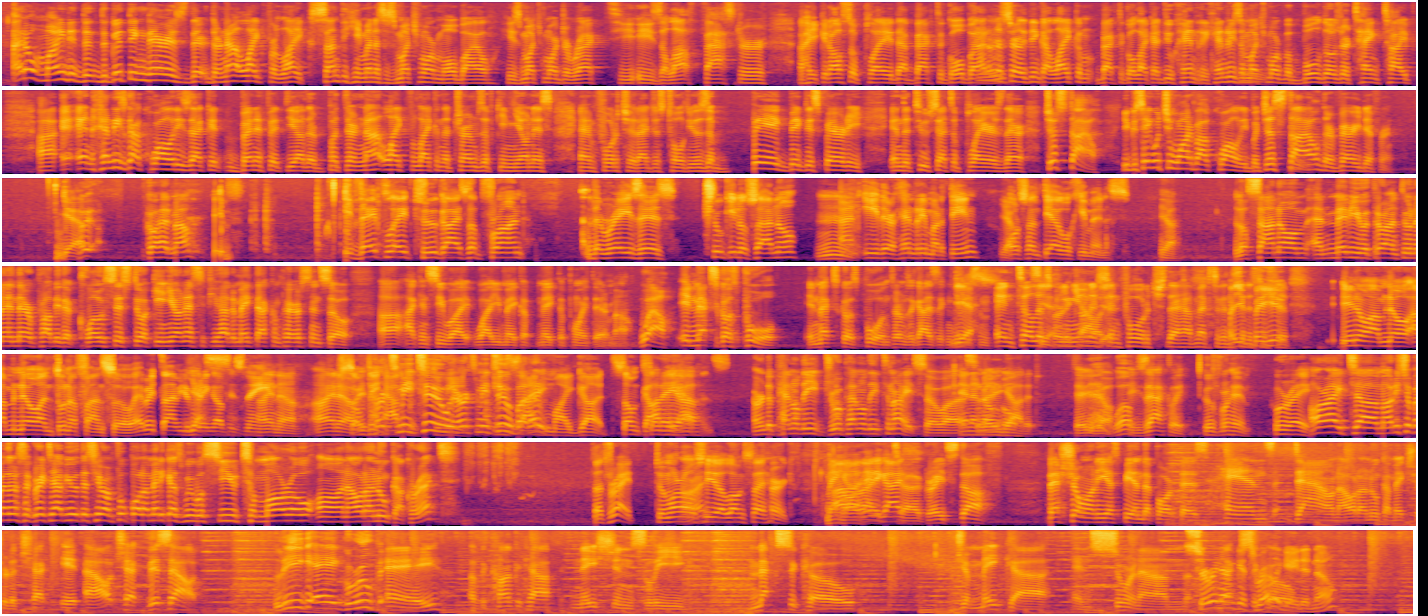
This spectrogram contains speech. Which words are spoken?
I don't mind it. The, the good thing there is they're, they're not like for like. Santi Jimenez is much more mobile. He's much more direct. He, he's a lot faster. Uh, he could also play that back to goal, but I don't necessarily think I like him back to goal like I do Henry. Henry's a much more of a bulldozer tank type. Uh, and, and Henry's got qualities that could benefit the other, but they're not like for like in the terms of Quinones and Furche. I just told you. There's a big, big disparity in the two sets of players there. Just style. You can say what you want about quality, but just style, they're very different. Yeah. Hey, Go ahead, Mao. if if they play two guys up front, the race is Chucky Lozano and either Henry Martin Yeah. or Santiago Jimenez. Yeah. Lozano, and maybe you would throw Antuna in there, probably the closest to a Quinones if you had to make that comparison. So uh, I can see why, why you make, up, make the point there, Mao. Well, in Mexico's pool, in Mexico's pool, in terms of guys that can give Yes. you some. Until some it's Quinones and Forge that have Mexican But you, but you, citizenship. You know, I'm no I'm no Antuna fan, so every time you bring up his name, I know, I know. It hurts me too, to it hurts me too, but inside hey. my God, some, got something a, uh, happens. earned a penalty, drew a penalty tonight. So, uh, And so no there you got it. There you Yeah, go. well- exactly. Good for him. Hooray! All right, uh, Mauricio Pedroza, great to have you with us here on Futbol Americas. We will see you tomorrow on Ahora Nunca, correct? That's right. Tomorrow All I'll right. see you alongside Herc. Venga. Uh, All later, right, guys. uh, great stuff. Best show on ESPN Deportes, hands down. Ahora Nunca, make sure to check it out. Check this out. League A, Group A of the CONCACAF Nations League. Mexico, Jamaica, and Suriname. Suriname gets relegated, no?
